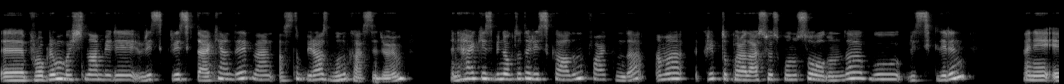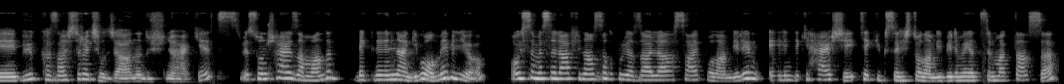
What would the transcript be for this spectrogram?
Programın başından beri risk risk derken de ben aslında biraz bunu kastediyorum. Hani herkes bir noktada risk aldığının farkında ama kripto paralar söz konusu olduğunda bu risklerin hani, büyük kazançlar açılacağını düşünüyor herkes ve sonuç her zaman da beklenilen gibi olmayabiliyor. Oysa mesela finansal okuryazarlığa sahip olan biri elindeki her şeyi tek yükselişte olan bir birime yatırmaktansa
